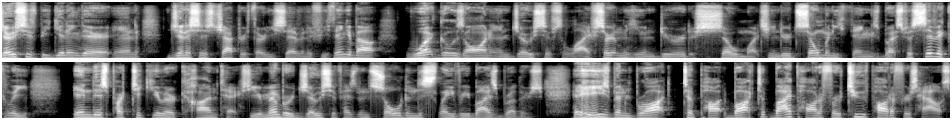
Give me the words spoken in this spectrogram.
Joseph beginning there in Genesis chapter 37. If you think about what goes on in Joseph's life, certainly he endured so much. He endured so many things, but specifically in this particular context, you remember Joseph has been sold into slavery by his brothers. He's been brought to pot, bought to, by Potiphar to Potiphar's house.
